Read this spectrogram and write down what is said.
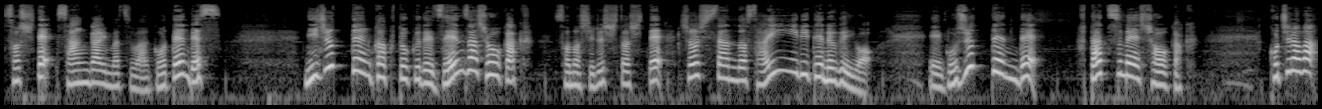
そして三階松は5点です。20点獲得で前座昇格。その印として彰子さんのサイン入り手ぬぐいを、えー50点で2つ目昇格。こちらは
